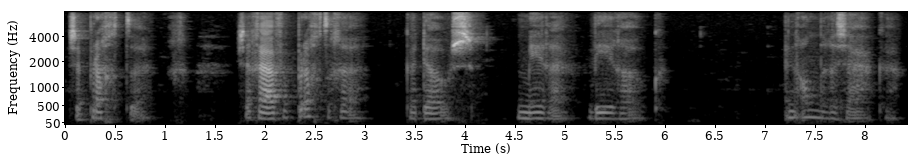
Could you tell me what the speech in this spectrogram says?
Ze, prachten, ze gaven prachtige cadeaus, mirre, wierook en andere zaken.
